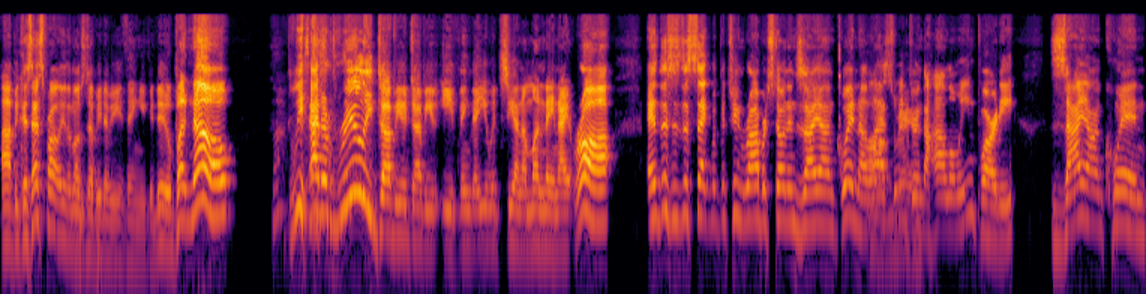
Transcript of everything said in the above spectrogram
Uh, because that's probably the most WWE thing you could do. But no, we had a really WWE thing that you would see on a Monday Night Raw. And this is the segment between Robert Stone and Xyon Quinn. Now, oh, last man. week during the Halloween party, Xyon Quinn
